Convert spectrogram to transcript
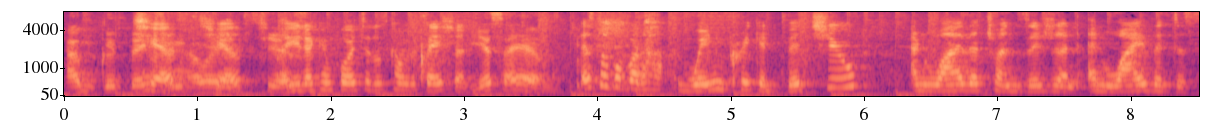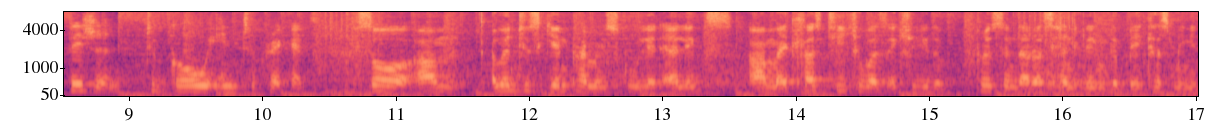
I'm good, thanks. Cheers, and how are cheers. you? Are you looking forward to this conversation? Yes, I am. Let's talk about when cricket bit you and why the transition and why the decision to go into cricket. So um, I went to Skian Primary School at Alex. Uh, my class teacher was actually the person that was handling the Baker's Mini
